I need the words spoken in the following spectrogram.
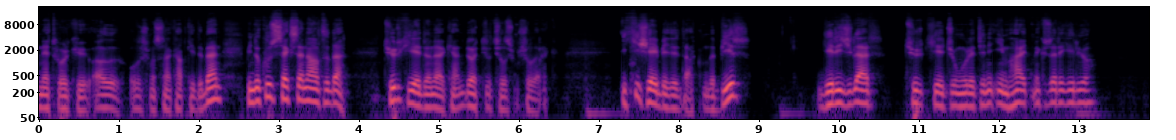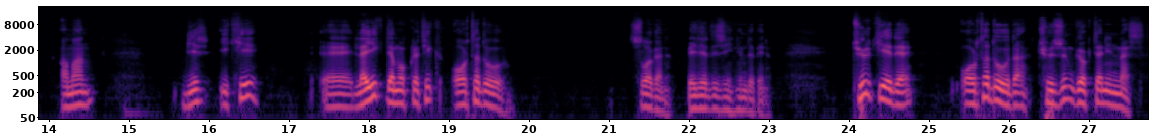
network'ü, ağı oluşmasına katkıydı. Ben 1986'da Türkiye'ye dönerken 4 yıl çalışmış olarak iki şey belirdi aklımda. Bir, gericiler Türkiye Cumhuriyeti'ni imha etmek üzere geliyor. Aman. Bir, iki, e, layık demokratik Orta Doğu sloganı belirdi zihnimde benim. Türkiye'de, Orta Doğu'da çözüm gökten inmez.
